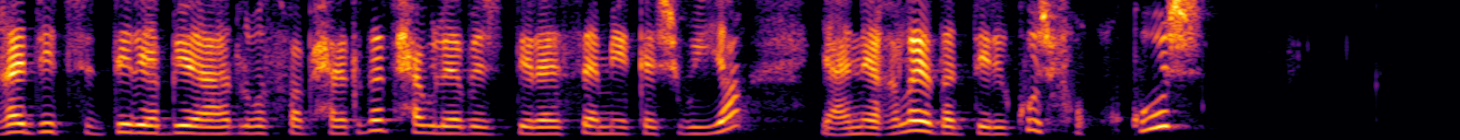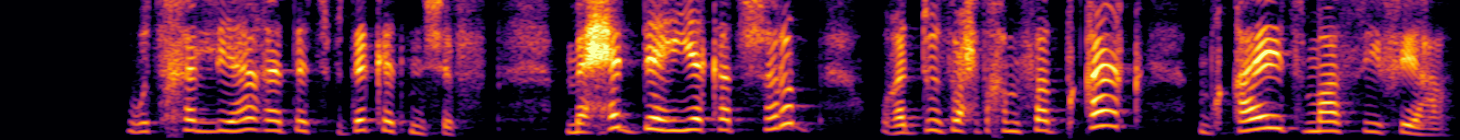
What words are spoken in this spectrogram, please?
غادي تديريها بها هاد الوصفة بحال هكذا تحاوليها باش ديريها سميكة شوية. يعني غليظة ديري couche فوق couche وتخليها غادا تبدا كتنشف. ما حدا هي كتشرب وغدوز واحد خمسة دقائق بقاي تماسي فيها.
